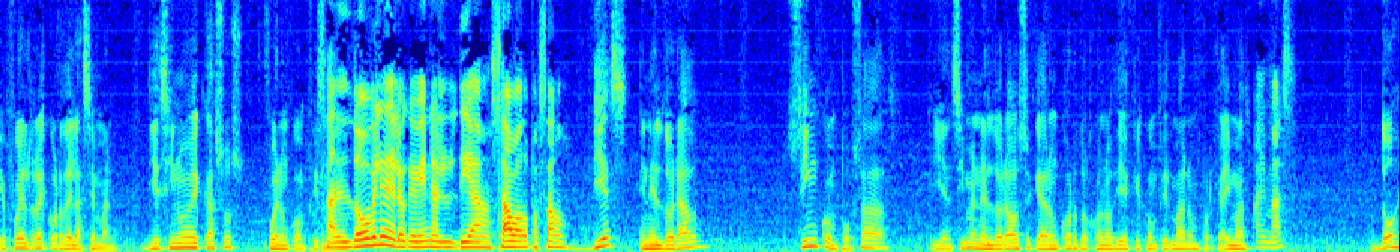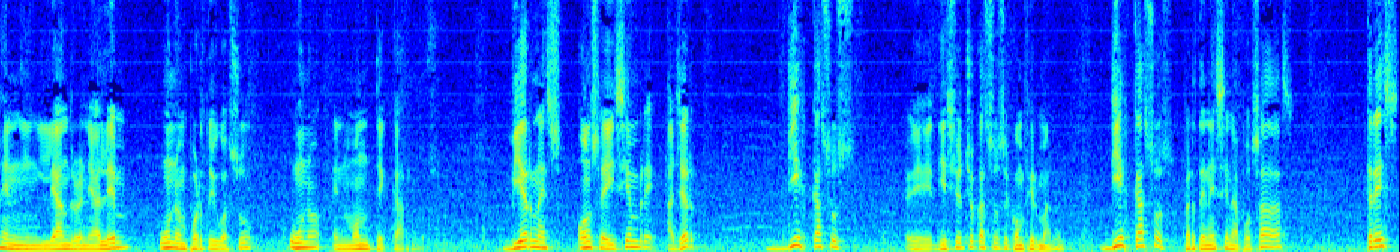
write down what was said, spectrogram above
que fue el récord de la semana. 19 casos fueron O sea, confirmados. el doble de lo que viene el día sábado pasado. 10 en El Dorado, 5 en Posadas, y encima en El Dorado se quedaron cortos con los 10 que confirmaron porque hay más. ¿Hay más? 2 en Leandro en Alem, 1 en Puerto Iguazú, 1 en Monte Carlos. Viernes 11 de diciembre, ayer, 10 casos, eh, 18 casos se confirmaron. 10 casos pertenecen a Posadas, 3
